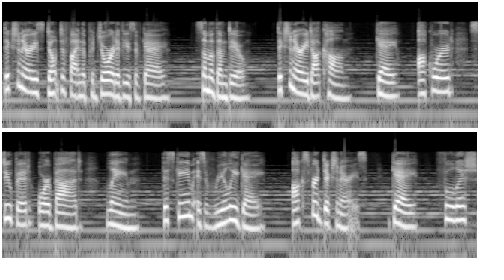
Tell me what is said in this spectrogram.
Dictionaries don't define the pejorative use of gay. Some of them do. Dictionary.com. Gay, awkward, stupid, or bad, lame. This game is really gay. Oxford Dictionaries. Gay, foolish,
